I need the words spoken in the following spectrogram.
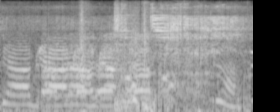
blah blah blah blah.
